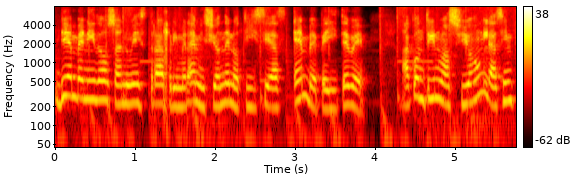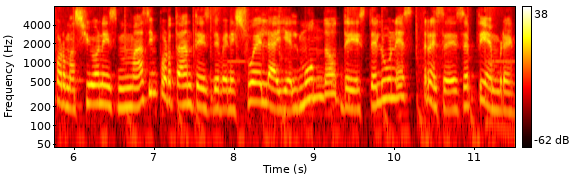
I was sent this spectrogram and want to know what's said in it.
Bienvenidos a nuestra primera emisión de noticias en BPI TV. A continuación, las informaciones más importantes de Venezuela y el mundo de este lunes 13 de septiembre.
